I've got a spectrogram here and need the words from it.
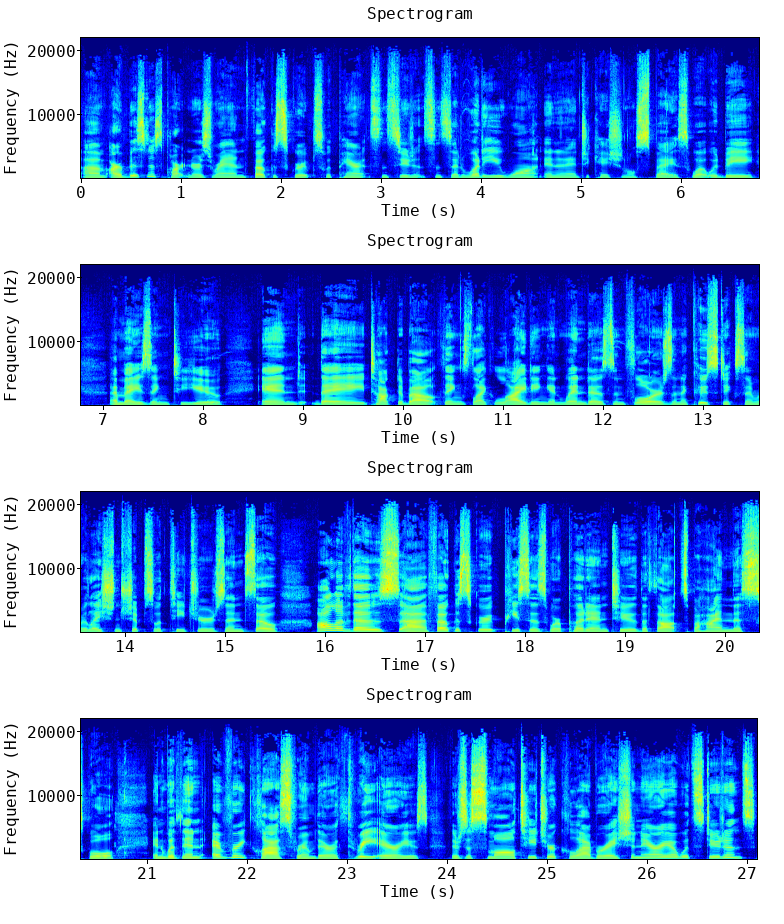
Um, our business partners ran focus groups with parents and students and said, What do you want in an educational space? What would be amazing to you? And they talked about things like lighting and windows and floors and acoustics and relationships with teachers. And so all of those uh, focus group pieces were put into the thoughts behind this school. And within every classroom, there are three areas there's a small teacher collaboration area with students,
